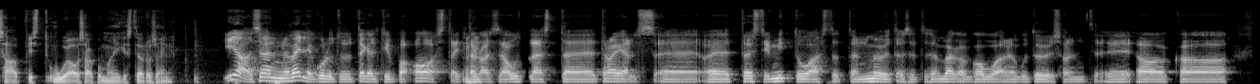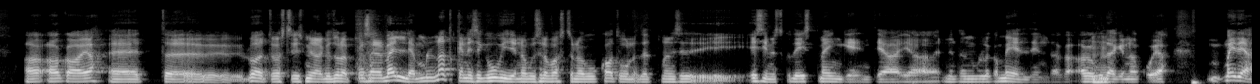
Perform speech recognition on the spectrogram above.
saab vist uue osa, kui ma õigesti aru sain ja see on välja kuulutatud tegelikult juba aastaid mm -hmm. tagasi, Outlast äh, Trials äh,. tõesti, mitu aastat on möödas, et see on väga kaua nagu töös olnud äh,, aga aga jah, et äh, loodetavasti siis millalgi tuleb ka see välja, mul natukene isegi huvi nagu selle vastu nagu kadunud, et ma olen seda esimest kui teist mänginud ja, ja need on mulle ka meeldinud, aga, aga mm -hmm. kuidagi nagu jah. ma ei tea,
